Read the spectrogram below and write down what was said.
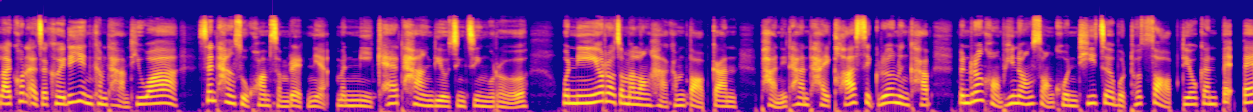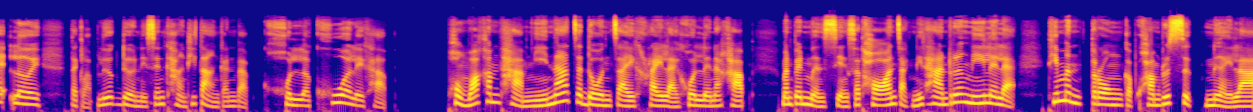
หลายคนอาจจะเคยได้ยินคำถามที่ว่าเส้นทางสู่ความสำเร็จเนี่ยมันมีแค่ทางเดียวจริงๆเหรอ วันนี้เราจะมาลองหาคำตอบกัน ผ่านนิทานไทยคลาสสิกเรื่องหนึ่งครับ เป็นเรื่องของพี่น้องสองคนที่เจอบททดสอบเดียวกันเป๊ะๆเลย แต่กลับเลือกเดินในเส้นทางที่ต่างกันแบบคนละขั้วเลยครับ ผมว่าคำถามนี้น่าจะโดนใจใครหลายคนเลยนะครับ มันเป็นเหมือนเสียงสะท้อนจากนิทานเรื่องนี้เลยแหละ ที่มันตรงกับความรู้สึกเหนื่อยล้า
